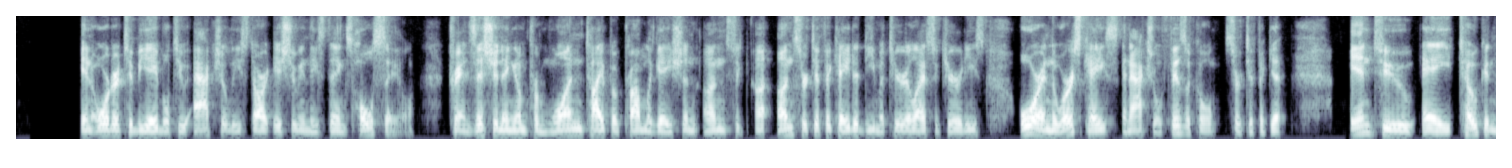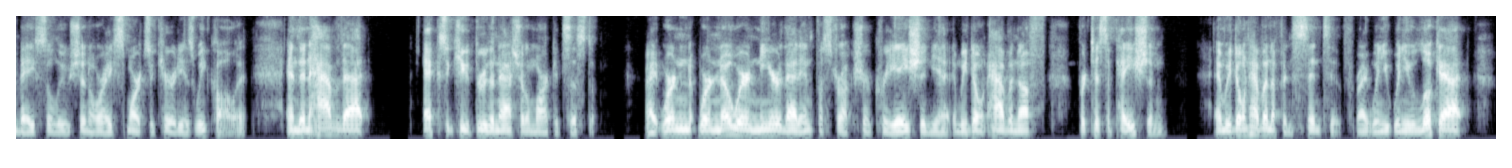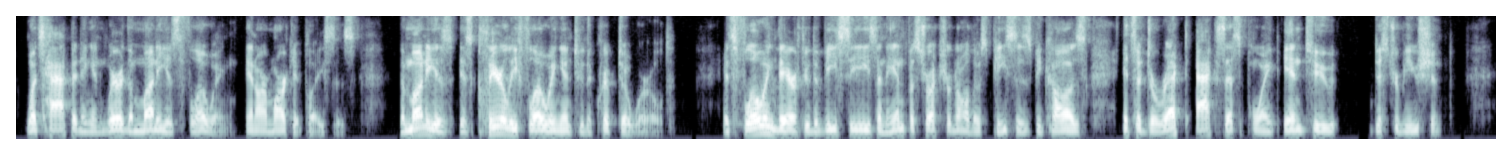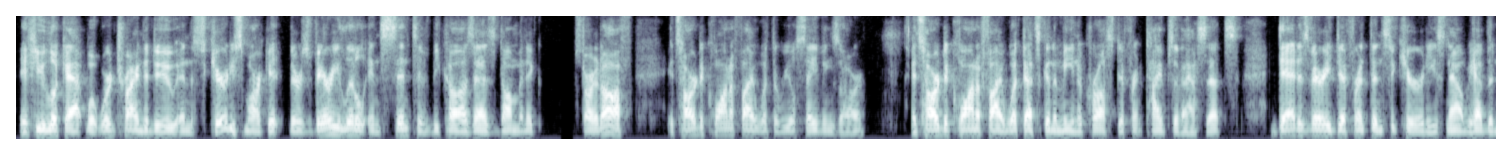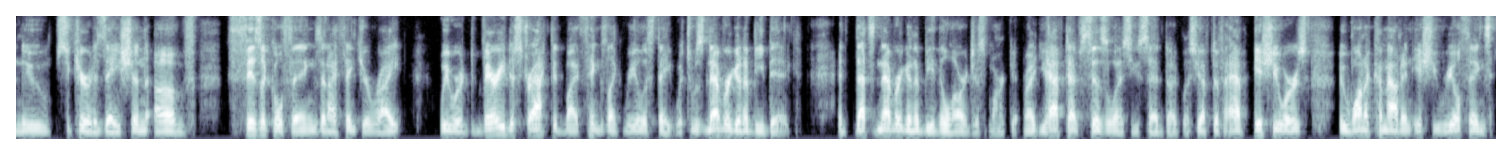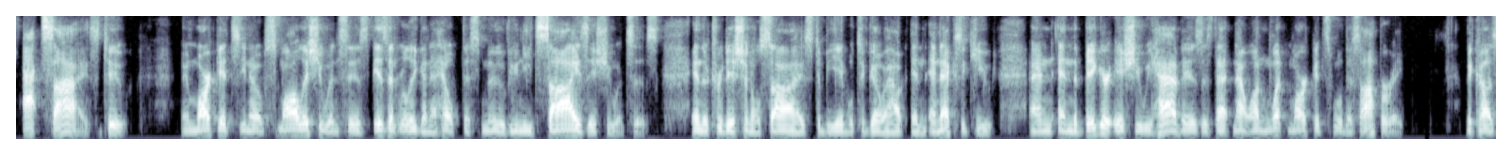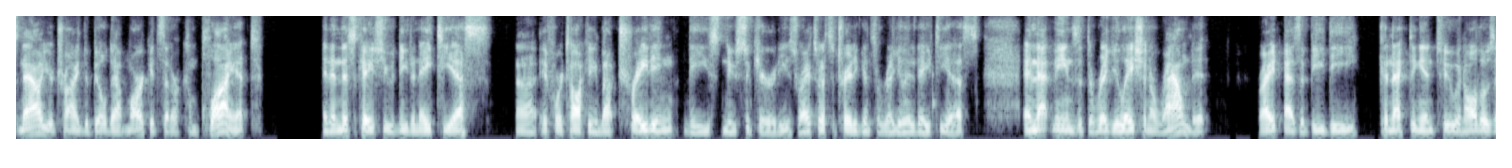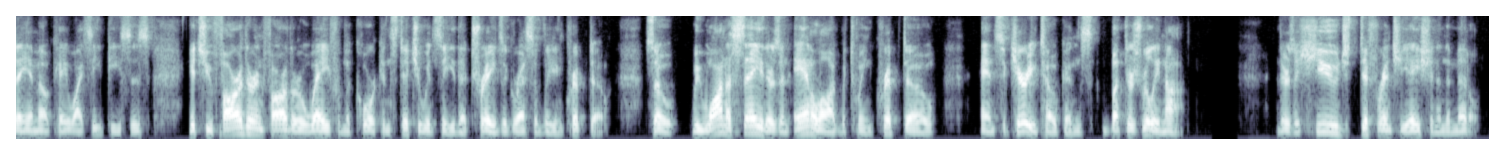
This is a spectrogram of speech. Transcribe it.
in order to be able to actually start issuing these things wholesale, transitioning them from one type of promulgation, uh, uncertificated, dematerialized securities, or in the worst case, an actual physical certificate into a token based solution or a smart security, as we call it, and then have that execute through the national market system. Right, we're, we're nowhere near that infrastructure creation yet, and we don't have enough participation and we don't have enough incentive right when you when you look at what's happening and where the money is flowing in our marketplaces. The money is, is clearly flowing into the crypto world. It's flowing there through the VCs and the infrastructure and all those pieces because it's a direct access point into distribution. If you look at what we're trying to do in the securities market, there's very little incentive because, as Dominic started off, it's hard to quantify what the real savings are. It's hard to quantify what that's going to mean across different types of assets. Debt is very different than securities. Now we have the new securitization of physical things. And I think you're right. We were very distracted by things like real estate, which was never going to be big. That's never going to be the largest market, right? You have to have sizzle, as you said, Douglas. You have to have issuers who want to come out and issue real things at size, too. And markets, you know, small issuances isn't really going to help this move. You need size issuances and the traditional size to be able to go out and, and execute. And, and the bigger issue we have is, is that now on what markets will this operate? Because now you're trying to build out markets that are compliant. And in this case, you would need an ATS uh, if we're talking about trading these new securities, right? So that's a trade against a regulated ATS. And that means that the regulation around it, right, as a BD connecting into and all those AML KYC pieces gets you farther and farther away from the core constituency that trades aggressively in crypto. So we want to say there's an analog between crypto and security tokens, but there's really not. There's a huge differentiation in the middle.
